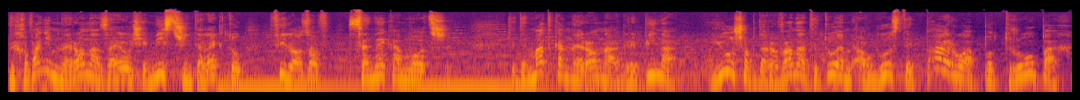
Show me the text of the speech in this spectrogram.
Wychowaniem Nerona zajął się mistrz intelektu, filozof Seneca młodszy. Kiedy matka Nerona, Agrypina, już obdarowana tytułem Augusty, parła po trupach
